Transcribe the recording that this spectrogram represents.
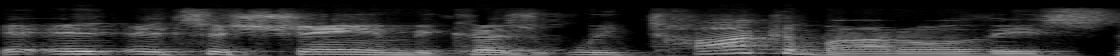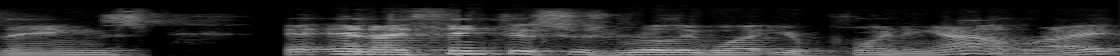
it, it's a shame because we talk about all these things, and I think this is really what you're pointing out, right?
